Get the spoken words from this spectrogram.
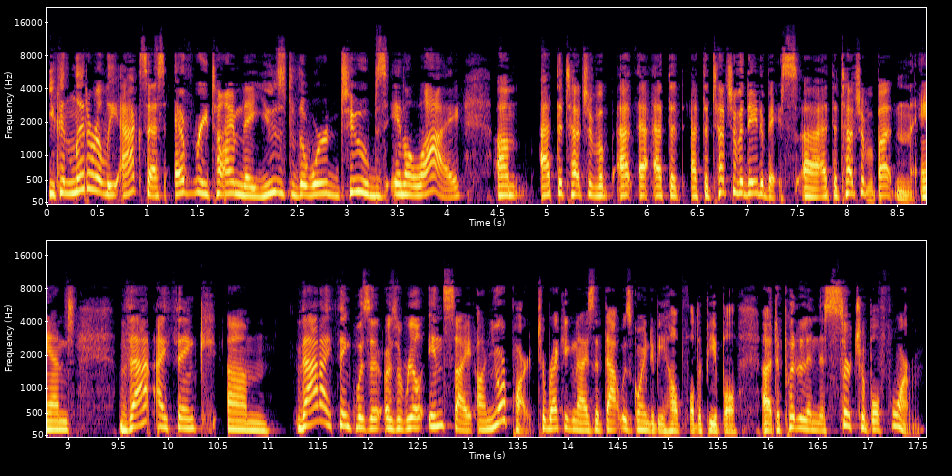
You can literally access every time they used the word tubes in a lie, um, at the touch of a, at, at the, at the touch of a database, uh, at the touch of a button. And that I think, um, that I think was a, was a real insight on your part to recognize that that was going to be helpful to people uh, to put it in this searchable form.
